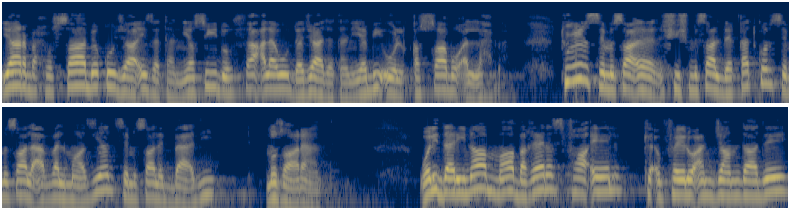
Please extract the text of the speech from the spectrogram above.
يربح السابق جائزة. يصيد الثعلب دجاجة. يبيع القصاب اللحمة تو این مثال شش مثال دقت کن سه مثال أول ماضی سه مثال بعدی مضارع ولی در اینا ما بغیر از فاعل که فعل انجام داده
